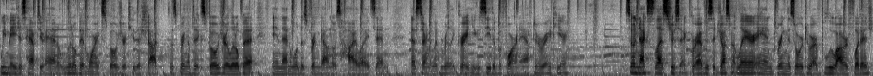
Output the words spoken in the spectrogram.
We may just have to add a little bit more exposure to the shot. Let's bring up the exposure a little bit and then we'll just bring down those highlights and that's starting to look really great. You can see the before and after right here. So next, let's just uh, grab this adjustment layer and bring this over to our blue hour footage.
